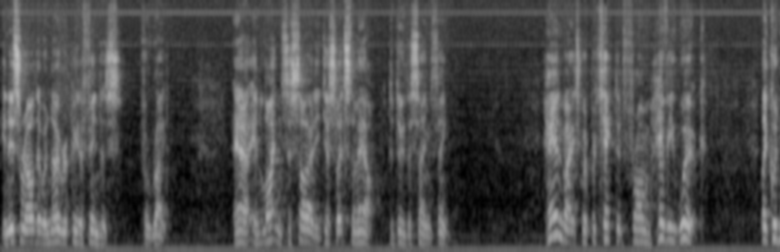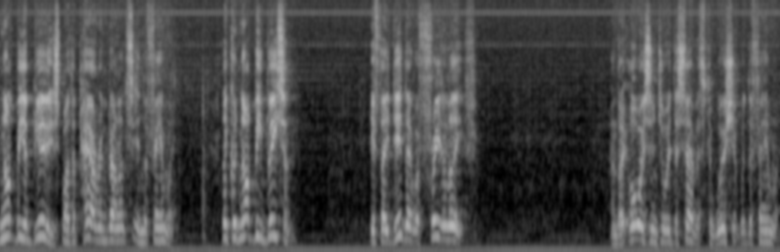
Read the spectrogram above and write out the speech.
In Israel there were no repeat offenders for rape. Our enlightened society just lets them out to do the same thing. Handmaids were protected from heavy work. They could not be abused by the power imbalance in the family. They could not be beaten. If they did, they were free to leave. And they always enjoyed the Sabbath to worship with the family.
